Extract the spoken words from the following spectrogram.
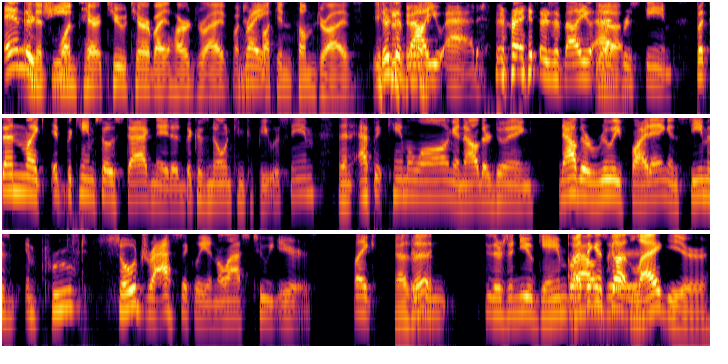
and they're and it's cheap. one ter- two terabyte hard drive on your Right. fucking thumb drive. There's a value add, right? There's a value add for Steam. But then like it became so stagnated because no one can compete with Steam. And then Epic came along and now they're doing now they're really fighting and Steam has improved so drastically in the last 2 years. Like Has there's it? A, there's a new game browser. I think it's got laggier.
